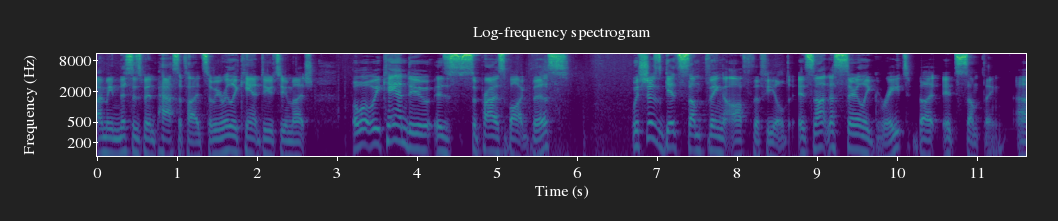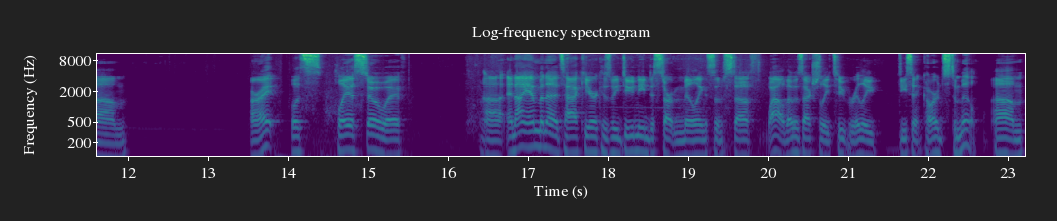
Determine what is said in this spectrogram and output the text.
I mean this has been pacified so we really can't do too much. But what we can do is surprise block this which just gets something off the field. It's not necessarily great but it's something. Um all right let's play a stowaway uh, and I am gonna attack here because we do need to start milling some stuff wow that was actually two really decent cards to mill um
